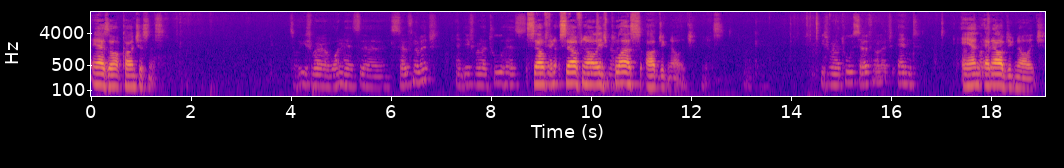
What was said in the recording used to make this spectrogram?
As all consciousness. So Ishwara 1 has uh, self-knowledge and Ishvara 2 has Self object- self knowledge object plus object knowledge. Yes. Okay. Ishvara 2 self-knowledge and And and Object. object knowledge.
